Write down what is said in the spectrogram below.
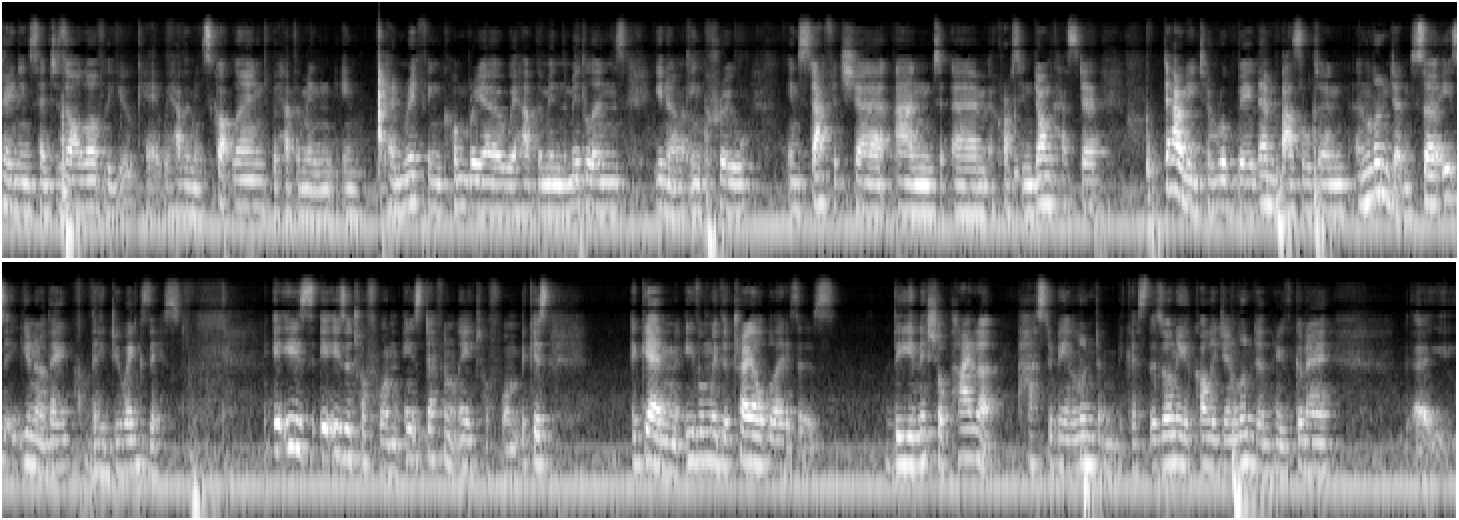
training centres all over the UK. We have them in Scotland, we have them in, in Penrith, in Cumbria, we have them in the Midlands, you know, in Crewe, in Staffordshire, and um, across in Doncaster, down into Rugby, then Basildon and London. So it's you know they they do exist. It is it is a tough one. It's definitely a tough one because again, even with the Trailblazers, the initial pilot has to be in London because there's only a college in London who's gonna uh,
